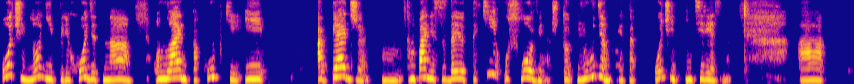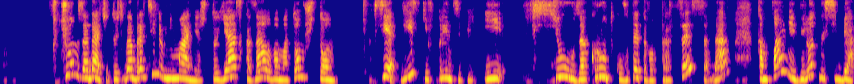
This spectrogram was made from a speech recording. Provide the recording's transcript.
очень многие переходят на онлайн-покупки и опять же, компания создает такие условия, что людям это очень интересно. А в чем задача? То есть вы обратили внимание, что я сказала вам о том, что все риски, в принципе, и всю закрутку вот этого процесса да, компания берет на себя.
